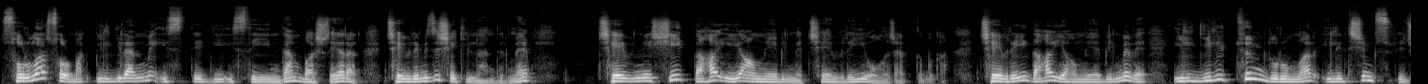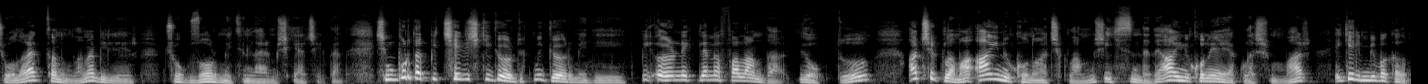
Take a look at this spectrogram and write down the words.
Sorular sormak bilgilenme istediği isteğinden başlayarak çevremizi şekillendirme, çevneşi daha iyi anlayabilme, çevreyi olacaktı bu da. Çevreyi daha iyi anlayabilme ve ilgili tüm durumlar iletişim süreci olarak tanımlanabilir. Çok zor metinlermiş gerçekten. Şimdi burada bir çelişki gördük mü? Görmedik. Bir örnekleme falan da yoktu. Açıklama aynı konu açıklanmış. İkisinde de aynı konuya yaklaşım var. E gelin bir bakalım.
